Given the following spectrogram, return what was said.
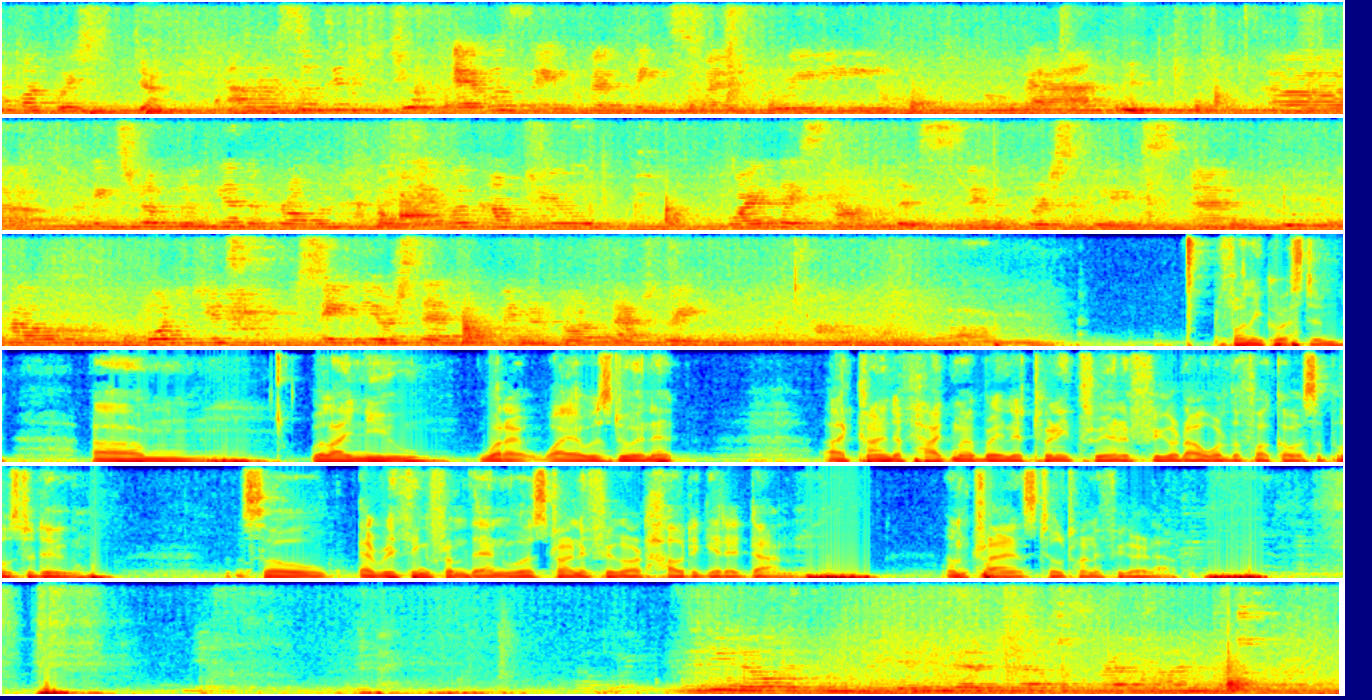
one question. Yeah. Uh, so did, did you ever think when things went really bad, uh, instead of looking at the problem, have you ever come to you, why did I start this in the first place? And how, what did you say to yourself when you thought that way? Um, funny question. Um, well, I knew what I, why I was doing it. I kind of hacked my brain at 23 and I figured out what the fuck I was supposed to do. So everything from then was trying to figure out how to get it done. I'm trying, still trying to figure it out. Did you know at the beginning that you have to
